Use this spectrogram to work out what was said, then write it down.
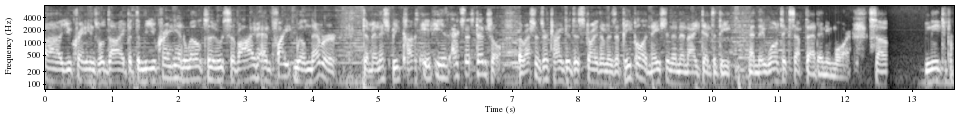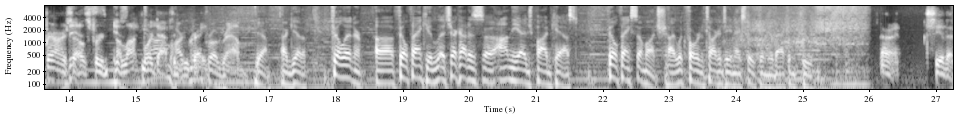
uh, Ukrainians will die, but the Ukrainian will to survive and fight will never diminish because it is existential. The Russians are trying to destroy them as a people, a nation, and an identity, and they won't accept that anymore. So we need to prepare ourselves this for a lot more death in Ukraine. Program. Yeah, I get it. Phil Ittner. Uh, Phil, thank you. Check out his uh, On the Edge podcast. Phil, thanks so much. I look forward to talking to you next week when you're back in Kiev. All right. See you then.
